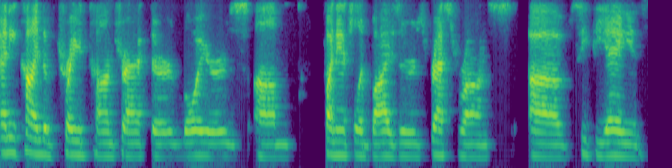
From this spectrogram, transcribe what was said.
any kind of trade contractor lawyers um financial advisors, restaurants, uh, CPAs.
